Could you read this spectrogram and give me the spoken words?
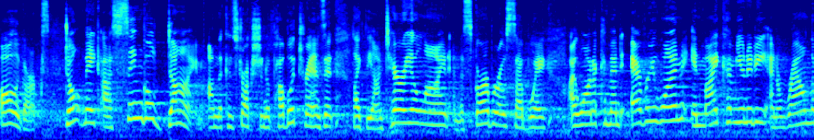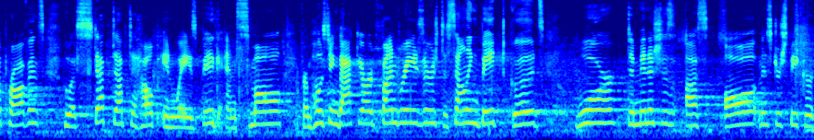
oligarchs don't make a single dime on the construction of public transit like the Ontario Line and the Scarborough Subway. I want to commend everyone in my community and around the province who have stepped up to help in ways big and small, from hosting backyard fundraisers to selling baked goods goods. War diminishes us all, Mr. Speaker,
